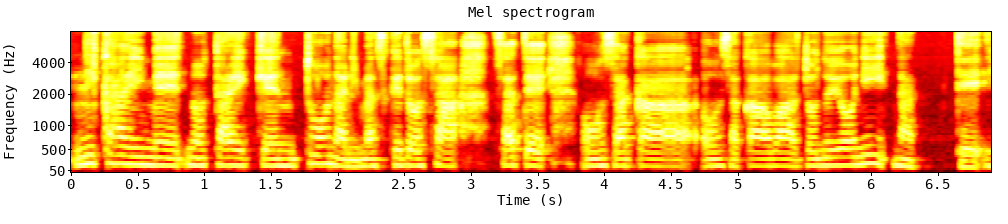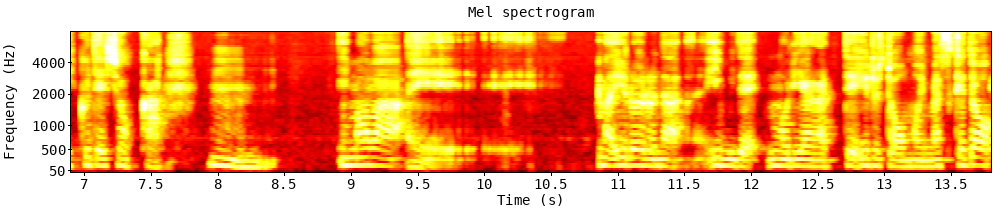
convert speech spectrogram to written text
2回目の体験となりますけど、さ、さて、大阪、大阪はどのようになっていくでしょうか。うん、今は、えー、まあ、いろいろな意味で盛り上がっていると思いますけど、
